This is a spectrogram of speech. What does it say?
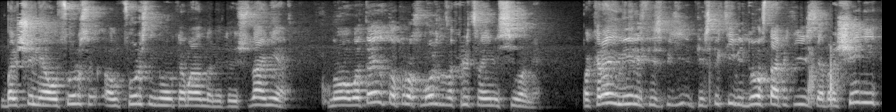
большими аутсорс, аутсорсинговыми командами, то есть сюда нет. Но вот этот вопрос можно закрыть своими силами. По крайней мере, в перспективе до 150 обращений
